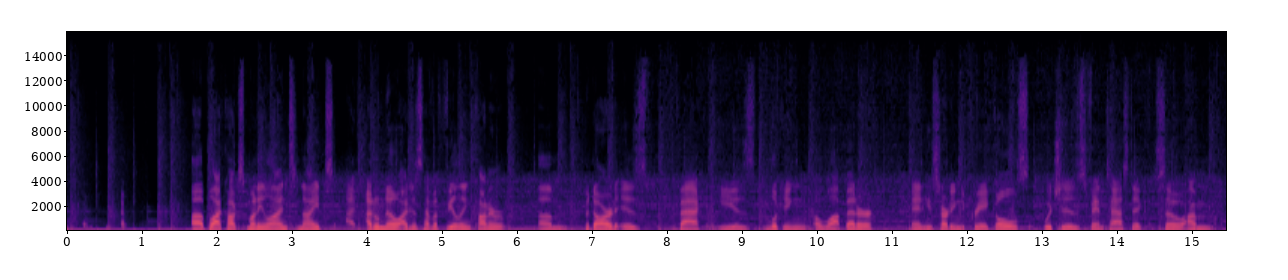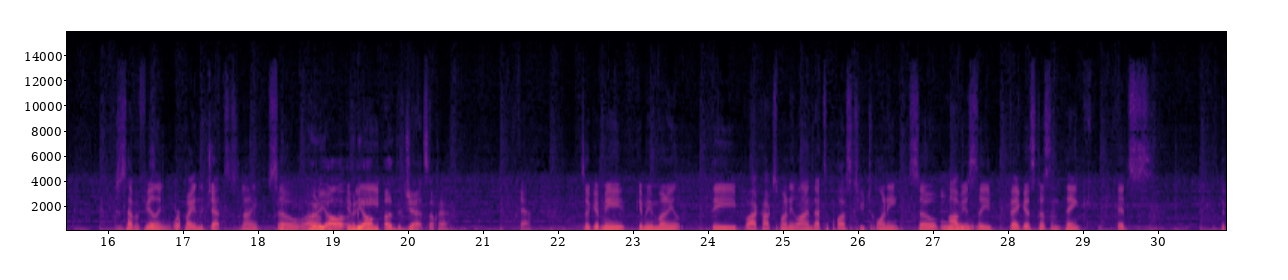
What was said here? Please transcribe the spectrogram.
Uh, Blackhawks money line tonight. I, I don't know. I just have a feeling Connor um, Bedard is back. He is looking a lot better, and he's starting to create goals, which is fantastic. So I'm I just have a feeling we're playing the Jets tonight. So who do um, y'all? Who do y'all? Oh, the Jets. Okay. yeah. So give me give me money. The Blackhawks money line. That's a plus two twenty. So Ooh. obviously Vegas doesn't think it's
